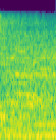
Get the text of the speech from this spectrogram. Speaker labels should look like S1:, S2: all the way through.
S1: Yes.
